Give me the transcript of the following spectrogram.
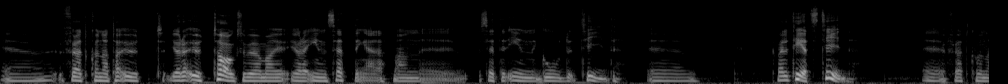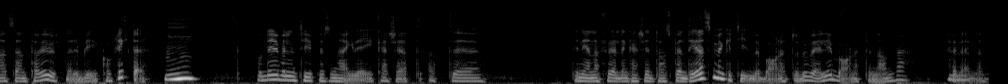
eh, för att kunna ta ut, göra uttag så behöver man göra insättningar. Att man eh, sätter in god tid. Kvalitetstid. Eh, för att kunna sen ta ut när det blir konflikter. Mm. Och det är väl en typ av sån här grej kanske att, att eh, den ena föräldern kanske inte har spenderat så mycket tid med barnet och då väljer barnet den andra föräldern.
